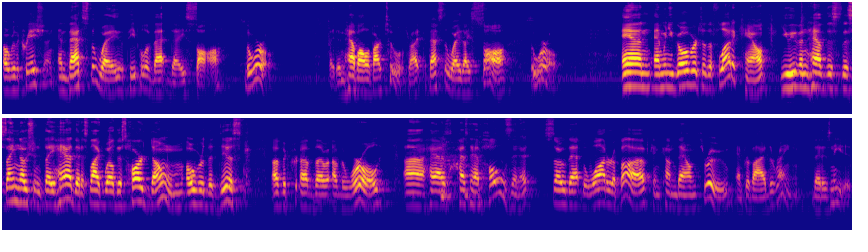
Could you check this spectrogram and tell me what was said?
over the creation. And that's the way the people of that day saw the world. They didn't have all of our tools, right? But that's the way they saw the world. And, and when you go over to the flood account, you even have this, this same notion that they had that it's like, well, this hard dome over the disk of the, of the, of the world uh, has, has to have holes in it so that the water above can come down through and provide the rain that is needed.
